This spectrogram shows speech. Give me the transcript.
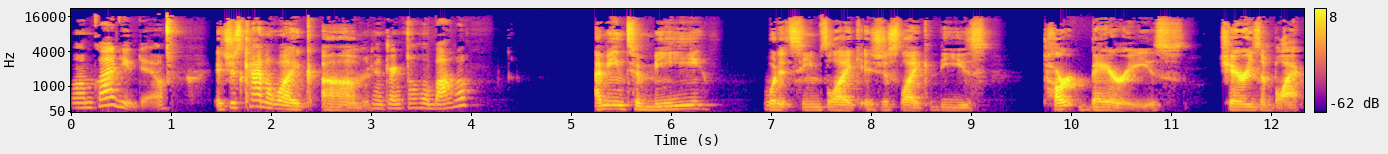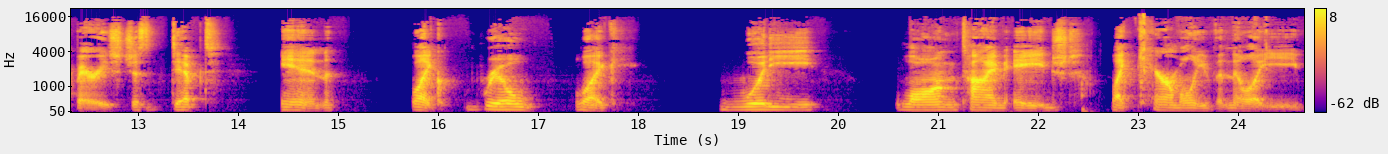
Well, I'm glad you do. It's just kind of like, um, You're gonna drink the whole bottle? I mean, to me, what it seems like is just like these tart berries, cherries and blackberries, just dipped in like real, like woody, long time aged, like caramelly, vanilla y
